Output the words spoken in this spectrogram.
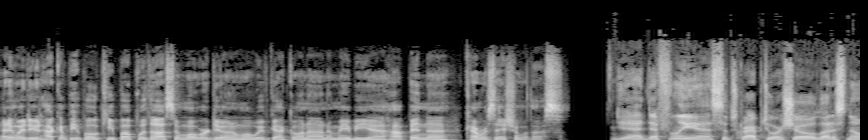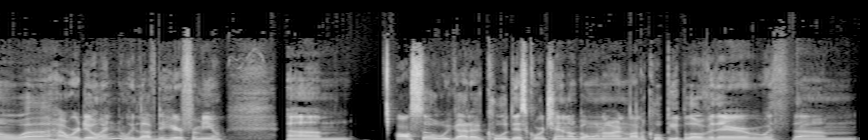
Anyway, dude, how can people keep up with us and what we're doing and what we've got going on, and maybe uh, hop in a conversation with us? Yeah, definitely uh, subscribe to our show. Let us know uh, how we're doing. We'd love to hear from you. Um, also, we got a cool Discord channel going on. A lot of cool people over there with, um,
